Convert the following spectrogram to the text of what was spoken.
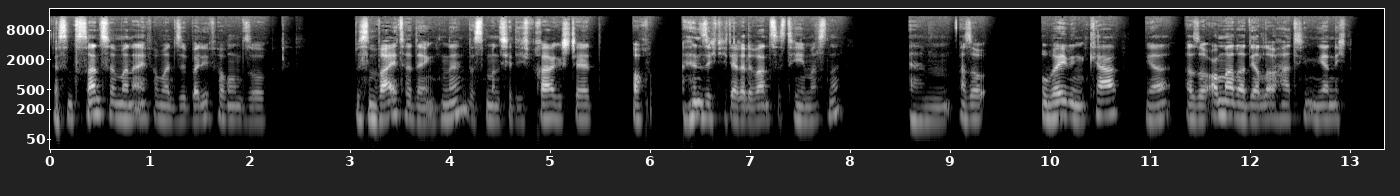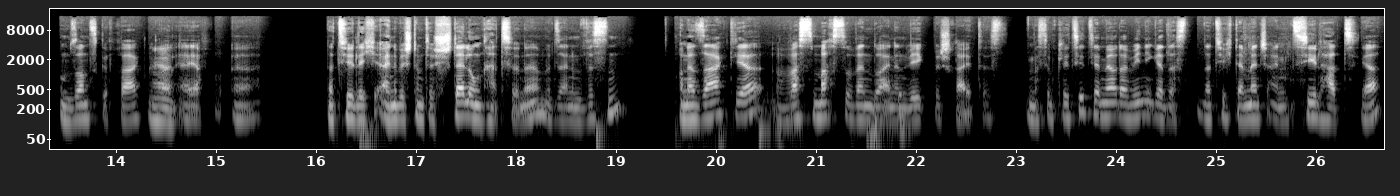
Das Interessante ist, wenn man einfach mal diese Überlieferung so bisschen weiterdenkt, ne? dass man sich ja die Frage stellt, auch hinsichtlich der Relevanz des Themas. Ne? Ähm, also Ubay bin Ka'b, ja, also Omar radiallahu hat ihn ja nicht umsonst gefragt, ja. weil er ja äh, natürlich eine bestimmte Stellung hatte ne? mit seinem Wissen. Und er sagt ja, was machst du, wenn du einen Weg beschreitest? Und das impliziert ja mehr oder weniger, dass natürlich der Mensch ein Ziel hat, ja.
